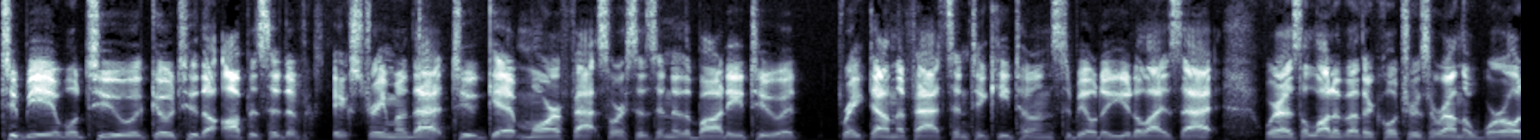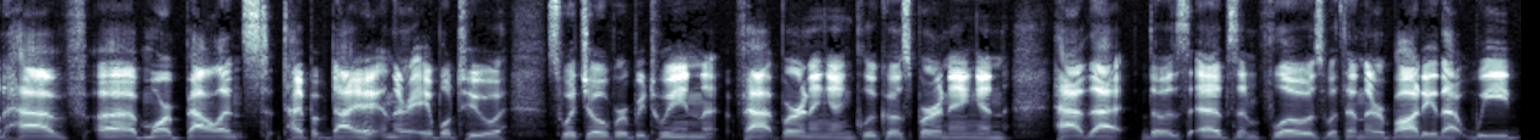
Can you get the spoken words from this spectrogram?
to be able to go to the opposite of extreme of that to get more fat sources into the body to break down the fats into ketones to be able to utilize that. Whereas a lot of other cultures around the world have a more balanced type of diet and they're able to switch over between fat burning and glucose burning and have that those ebbs and flows within their body that we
